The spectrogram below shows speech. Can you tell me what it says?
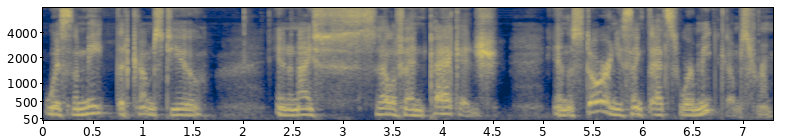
with the meat that comes to you in a nice cellophane package in the store, and you think that's where meat comes from.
